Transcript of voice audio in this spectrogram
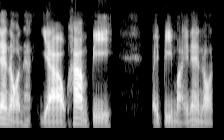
แน่นอนฮะยาวข้ามปีไปปีใหม่แน่นอน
